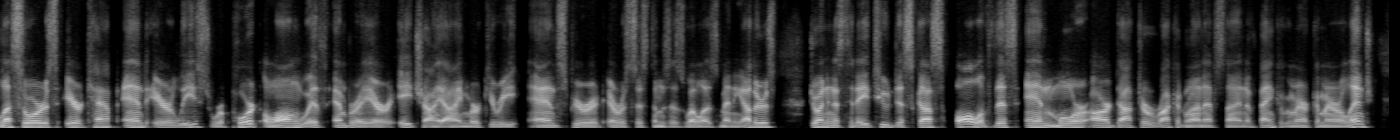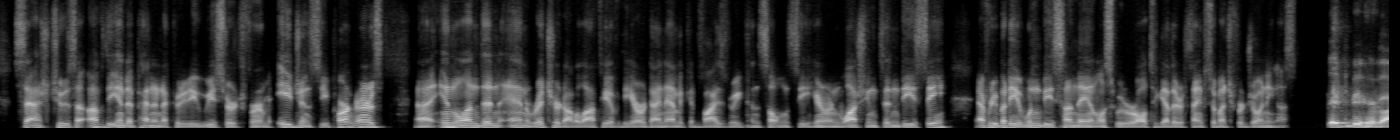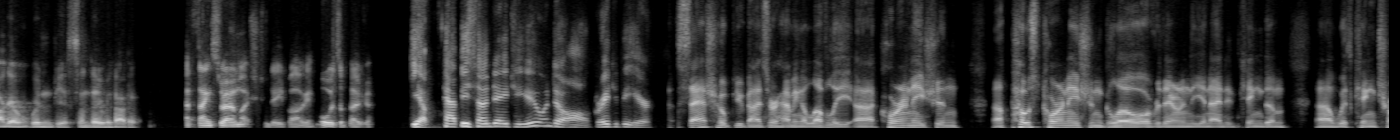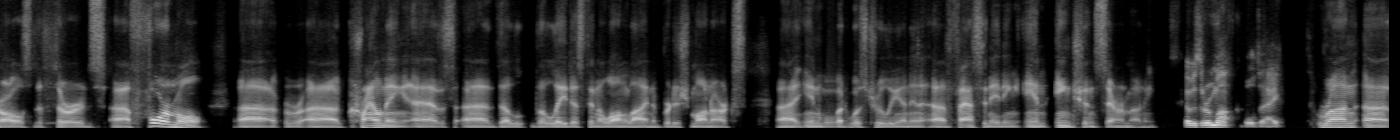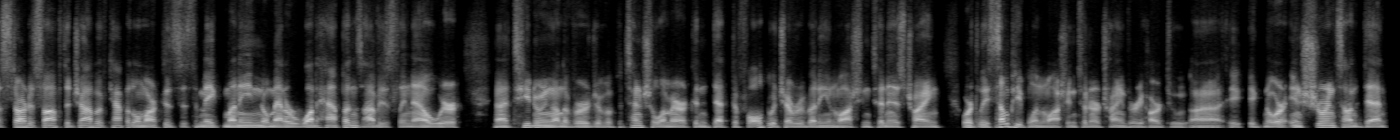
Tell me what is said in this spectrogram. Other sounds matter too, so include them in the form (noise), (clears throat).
Lessors AerCap and Air Lease report, along with Embraer, HII, Mercury, and Spirit Aerosystems, as well as many others. Joining us today to discuss all of this and more are Dr. Rocket Ron Epstein of Bank of America Merrill Lynch, Sash Tusa of the independent equity research firm Agency Partners, uh, in London, and Richard Aboulafia of the Aerodynamic Advisory Consultancy here in Washington, D.C. Everybody, it wouldn't be Sunday unless we were all together. Thanks so much for joining us. Great to be here, Vago. Wouldn't be a Sunday without it. Thanks very much indeed, Vargy. Always a pleasure. Yeah. Happy Sunday to you and to all. Great to be here. Sash, hope you guys are having a lovely uh, coronation uh, post coronation glow over there in the United Kingdom uh, with King Charles III's uh, formal uh, uh, crowning as uh, the the latest in a long line of British monarchs uh, in what was truly an, a fascinating and ancient ceremony. It was a remarkable day. Ron, uh, start us off. The job of capital markets is to make money no matter what happens. Obviously, now we're uh, teetering on the verge of a potential American debt default, which everybody in Washington is trying, or at least some people in Washington are trying very hard to uh, ignore. Insurance on debt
